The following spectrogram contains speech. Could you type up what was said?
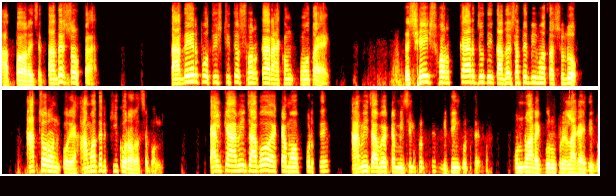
হাত পা হারাইছে, তাদের সরকার। তাদের প্রতিষ্ঠিত সরকার এখন ক্ষমতায় তো সেই সরকার যদি তাদের সাথে বিমাতা সুলভ আচরণ করে, আমাদের কি করার আছে বল? কালকে আমি যাব একটা মব করতে। আমি যাব একটা মিছিল করতে মিটিং করতে, অন্য আরেক গরু উপরে লাগাই দিব,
